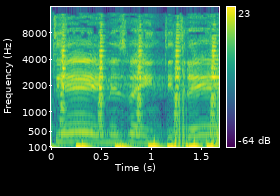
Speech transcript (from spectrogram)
tienes 23.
